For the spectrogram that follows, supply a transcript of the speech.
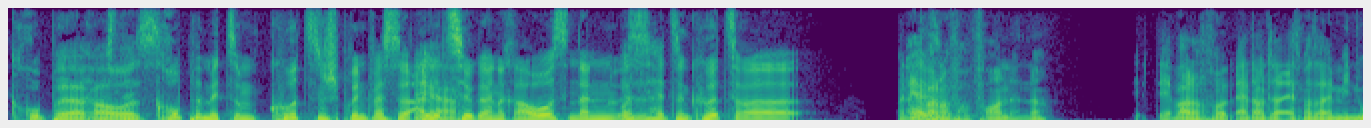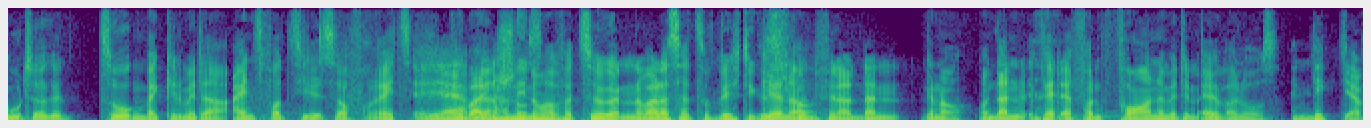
Gruppe aus heraus. Gruppe mit so einem kurzen Sprint, weißt du, alle Ja. zögern raus und dann Und- ist es halt so ein kürzerer. Und er war Also- noch von vorne, ne? Der war doch von, er hat doch da erstmal seine Minute gezogen bei Kilometer 1 vor Ziel. Ist auch rechts Ja, ja dann haben die nochmal verzögert und dann war das halt so ein richtiges Genau. Sprintfinale. Dann Genau. Und dann fährt er von vorne mit dem Elfer los. liegt ja,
